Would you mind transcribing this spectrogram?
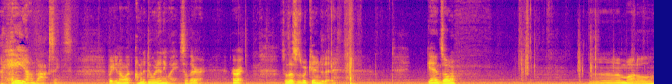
I hate unboxings. But you know what? I'm going to do it anyway, so there. Alright, so this is what came today. Ganzo uh, model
